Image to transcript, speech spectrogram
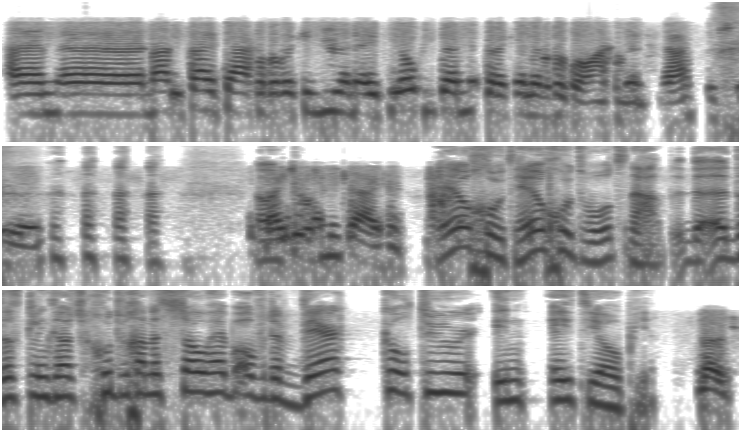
En na die vijf dagen dat ik nu in Ethiopië ben, ben ik inmiddels ook wel aangewend geraakt. Dus niet krijgen. Heel goed, heel goed, Wolt. Nou, eh, dat klinkt hartstikke goed. We gaan het zo hebben over de werkcultuur in Ethiopië. Leuk.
